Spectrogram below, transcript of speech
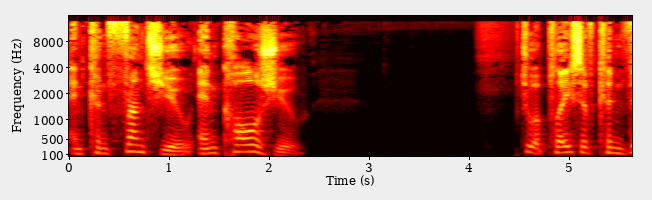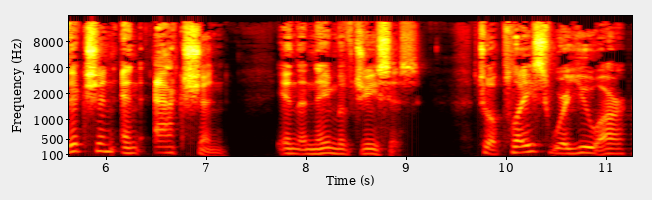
and confronts you and calls you to a place of conviction and action in the name of Jesus, to a place where you are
